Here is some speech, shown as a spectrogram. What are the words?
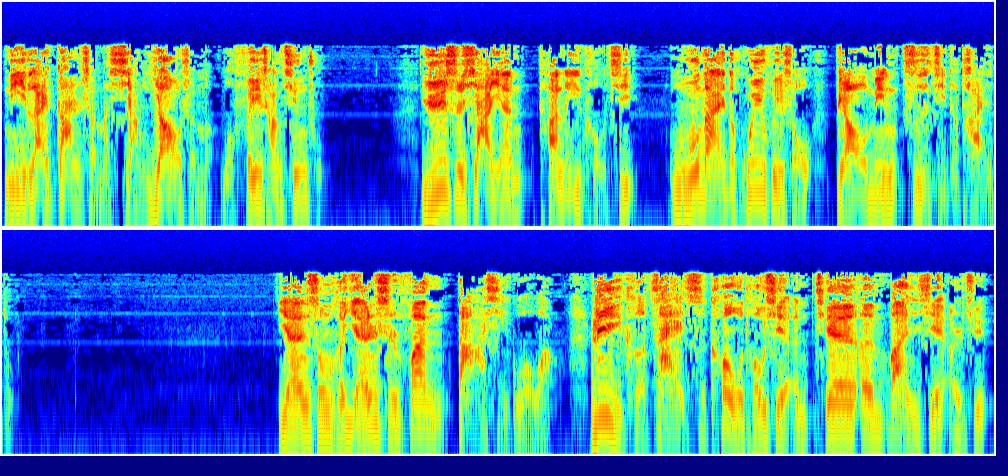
你来干什么？想要什么？我非常清楚。于是夏言叹了一口气，无奈的挥挥手，表明自己的态度。严嵩和严世蕃大喜过望，立刻再次叩头谢恩，千恩万谢而去。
